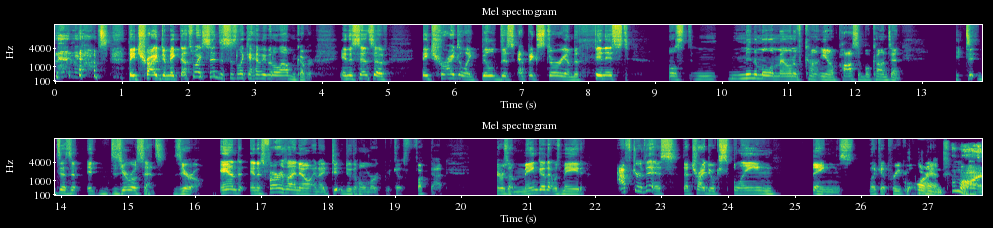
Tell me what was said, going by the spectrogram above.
they tried to make that's why I said this is like a heavy metal album cover in the sense of they tried to like build this epic story on the thinnest most m- minimal amount of con- you know possible content it d- doesn't it zero sense zero and and as far as i know and i didn't do the homework because fuck that there was a manga that was made after this that tried to explain things like a prequel Beforehand. Come on.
